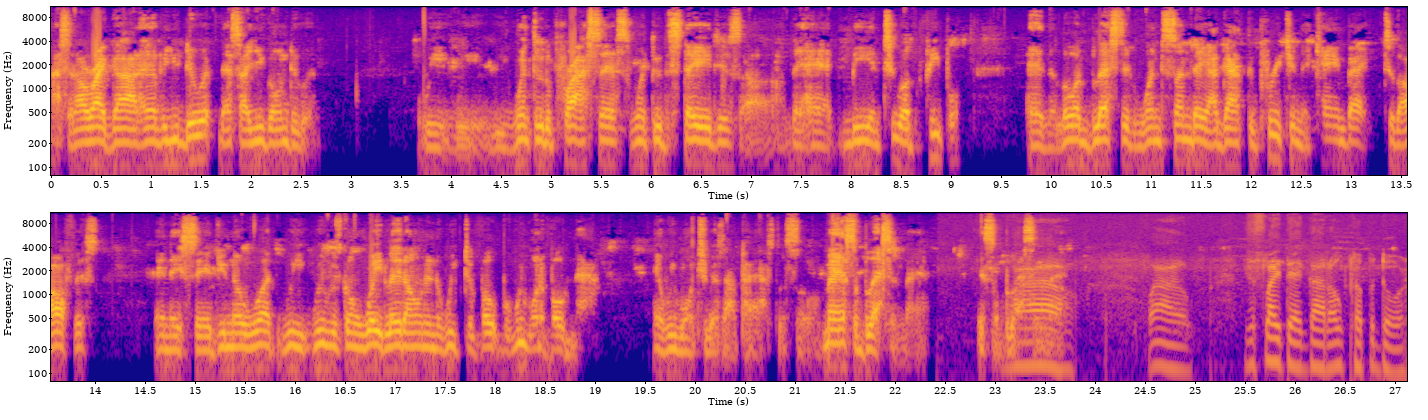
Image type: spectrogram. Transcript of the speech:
I said, All right, God, however you do it, that's how you're going to do it. We, we, we went through the process, went through the stages. Uh, they had me and two other people. And the Lord blessed it. One Sunday, I got through preaching and came back to the office and they said, you know what, we we was gonna wait later on in the week to vote, but we want to vote now, and we want you as our pastor. So man, it's a blessing, man. It's a blessing, wow. man. Wow. Just like that, God opened up a door.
